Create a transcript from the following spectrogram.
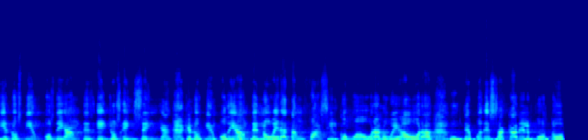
Y en los tiempos de antes ellos enseñan que en los tiempos de antes no era tan fácil como ahora lo es. Ahora usted puede sacar el foto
